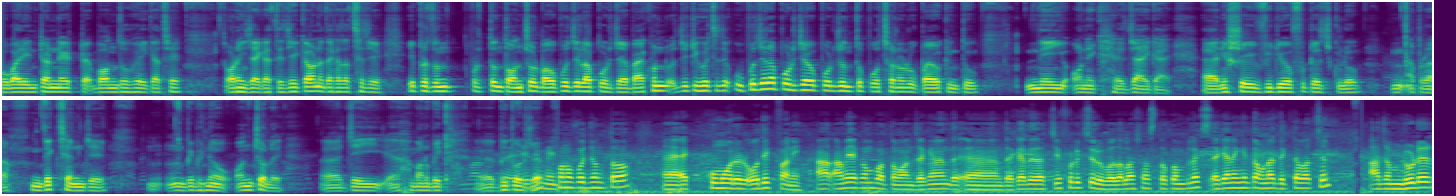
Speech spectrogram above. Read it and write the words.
মোবাইল, ইন্টারনেট বন্ধ হয়ে গেছে অনেক জায়গাতে, যে কারণে দেখা যাচ্ছে যে এই প্রত্যন্ত অঞ্চল বা উপজেলা পর্যায়ে বা এখন যেটি হয়েছে যে উপজেলা পর্যায়ে পর্যন্ত পৌঁছানোর উপায়ও কিন্তু নেই অনেক জায়গায়। নিশ্চয়ই ভিডিও ফুটেজগুলো আপনারা দেখছেন যে বিভিন্ন অঞ্চলে যেই মানবিক বিপর্যয়। এখনও পর্যন্ত এক কুমোরের অধিক পানি। আর আমি এখন বর্তমান যেখানে দেখাতে যাচ্ছি ফটিকচুর উপজেলা স্বাস্থ্য কমপ্লেক্স। এখানে কিন্তু আপনারা দেখতে পাচ্ছেন আজম রোডের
